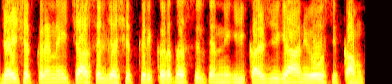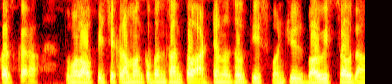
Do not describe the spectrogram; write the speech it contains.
ज्याही शेतकऱ्यांना इच्छा असेल ज्या शेतकरी करत असतील त्यांनी ही काळजी घ्या आणि व्यवस्थित कामकाज करा. तुम्हाला ऑफिसचे क्रमांक पण सांगतो अठ्ठ्याण्णव चौतीस पंचवीस बावीस चौदा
